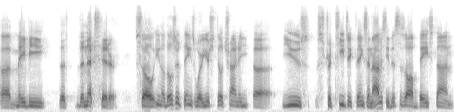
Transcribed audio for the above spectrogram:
uh, maybe the the next hitter. So you know, those are things where you're still trying to uh, use strategic things, and obviously, this is all based on.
